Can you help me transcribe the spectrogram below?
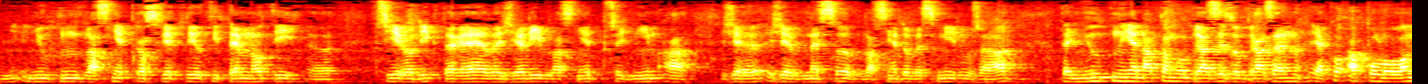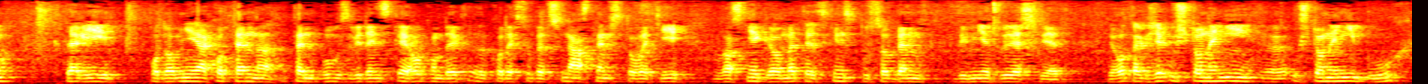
Newton vlastně prosvětlil ty temnoty přírody, které ležely vlastně před ním a že, že vnesl vlastně do vesmíru řád. Ten Newton je na tom obraze zobrazen jako Apollon, který podobně jako ten, ten Bůh z Vídeňského kodexu ve 13. století vlastně geometrickým způsobem vyměřuje svět. Jo, takže už to není, eh, už to není Bůh,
